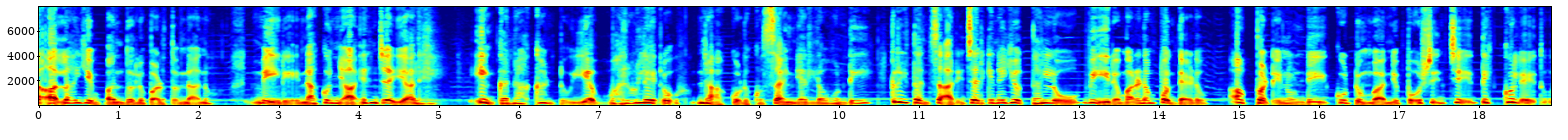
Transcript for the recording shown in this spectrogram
చాలా ఇబ్బందులు పడుతున్నాను. మీరే నాకు న్యాయం చెయ్యాలి ఇంకా నాకంటూ ఎవ్వరూ లేరు. నా కొడుకు సైన్యంలో ఉండి క్రితంసారి జరిగిన యుద్ధంలో వీరమరణం పొందాడు. అప్పటి నుండి కుటుంబాన్ని పోషించే దిక్కు లేదు.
